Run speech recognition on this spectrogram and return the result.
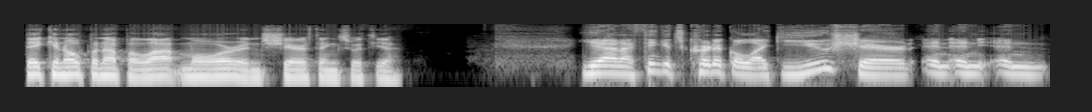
They can open up a lot more and share things with you. Yeah. And I think it's critical. Like you shared and, and, and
